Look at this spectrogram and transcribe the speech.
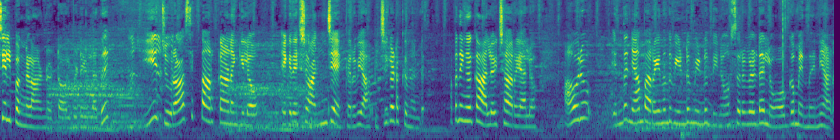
ശില്പങ്ങളാണ് കേട്ടോ ഇവിടെ ഉള്ളത് ഈ ജുറാസിക് പാർക്കാണെങ്കിലോ ഏകദേശം അഞ്ച് ഏക്കർ വ്യാപിച്ച് കിടക്കുന്നുണ്ട്. അപ്പൊ നിങ്ങൾക്ക് ആലോചിച്ചാൽ അറിയാലോ ആ ഒരു എന്താ ഞാൻ പറയുന്നത് വീണ്ടും വീണ്ടും ദിനോസറുകളുടെ ലോകം എന്ന് തന്നെയാണ്.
